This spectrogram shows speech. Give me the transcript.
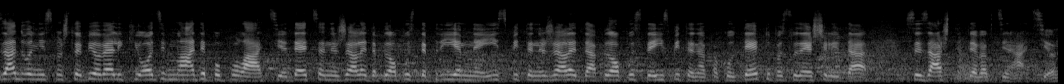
Zadovoljni smo što je bio veliki odziv mlade populacije. Deca ne žele da propuste prijemne ispite, ne žele da propuste ispite na fakultetu, pa su rešili da se zaštite vakcinacijom.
